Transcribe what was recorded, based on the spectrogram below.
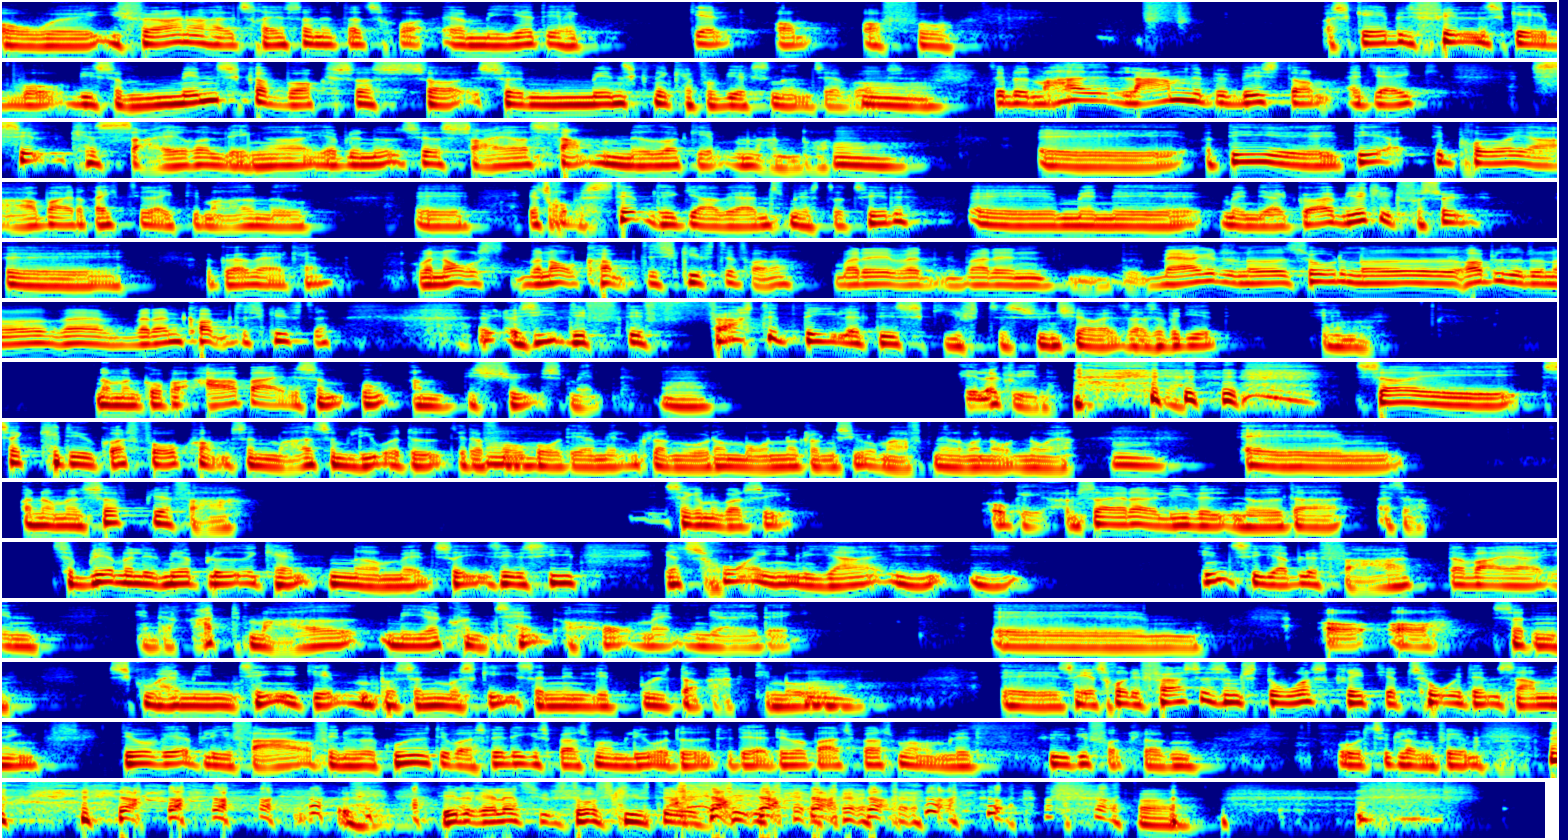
Og øh, i 40'erne og 50'erne, der tror jeg mere, det har galt om at få at skabe et fællesskab, hvor vi som mennesker vokser, så, så menneskene kan få virksomheden til at vokse. Mm. Så jeg er blevet meget larmende bevidst om, at jeg ikke selv kan sejre længere. Jeg bliver nødt til at sejre sammen med og gennem andre. Mm. Øh, og det, det, det prøver jeg at arbejde rigtig, rigtig meget med. Øh, jeg tror bestemt ikke, jeg er verdensmester til det, øh, men, øh, men jeg gør virkelig et forsøg øh, at gøre, hvad jeg kan. Hvornår, hvornår kom det skifte for dig? Var det, var, var det en, mærkede du noget, så du noget, oplevede du noget? Hvad, hvordan kom det skifte? Jeg vil sige, det, det første del af det skifte, synes jeg jo altså, altså fordi at, øh, når man går på arbejde som ung, ambitiøs mand, mm. eller kvinde, så, øh, så kan det jo godt forekomme sådan meget som liv og død, det der mm. foregår der mellem klokken 8 om morgenen og klokken 7 om aftenen, eller hvornår det nu er. Mm. Øh, og når man så bliver far, så kan man godt se, okay, så er der alligevel noget, der, altså, så bliver man lidt mere blød i kanten. Og man, så, så jeg vil sige, jeg tror egentlig, jeg i, i, indtil jeg blev far, der var jeg en, en ret meget mere kontant og hård mand, end jeg er i dag. Øh, og, og sådan skulle have mine ting igennem på sådan måske sådan en lidt bulldog-agtig måde. Mm. Øh, så jeg tror, det første sådan store skridt, jeg tog i den sammenhæng, det var ved at blive far og finde ud af, Gud, det var slet ikke et spørgsmål om liv og død, det der. Det var bare et spørgsmål om lidt hygge fra klokken 8 til klokken 5. Det er et relativt stort skifte, vil jeg sige.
